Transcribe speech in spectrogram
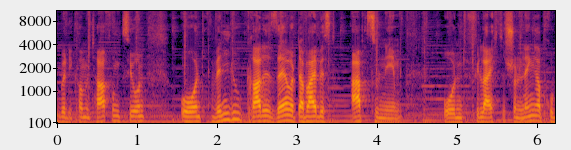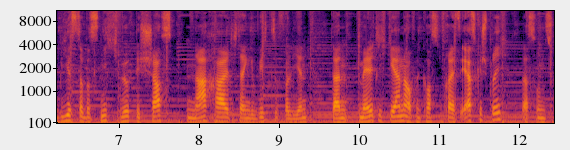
über die Kommentarfunktion und wenn du gerade selber dabei bist abzunehmen, und vielleicht schon länger probierst, aber es nicht wirklich schaffst, nachhaltig dein Gewicht zu verlieren, dann melde dich gerne auf ein kostenfreies Erstgespräch. Lass uns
